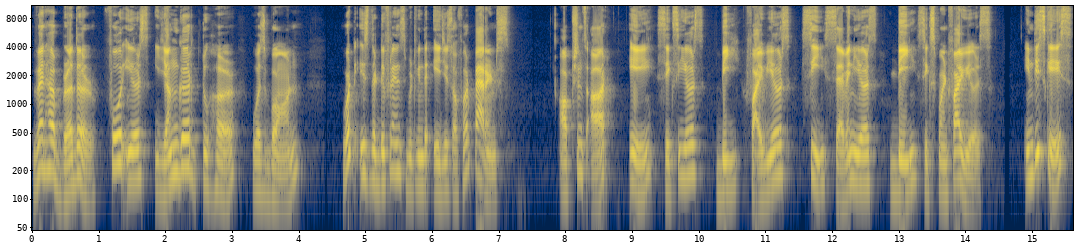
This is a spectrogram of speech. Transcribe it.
when her brother, 4 years younger to her, was born. What is the difference between the ages of her parents? Options are A. 6 years, B. 5 years, C. 7 years, D. 6.5 years. In this case,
